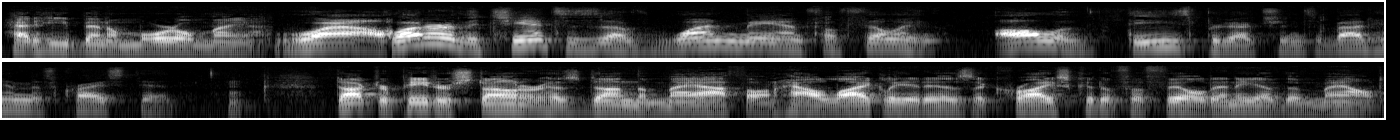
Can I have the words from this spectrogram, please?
had he been a mortal man. Wow. What are the chances of one man fulfilling all of these predictions about him as Christ did? Dr. Peter Stoner has done the math on how likely it is that Christ could have fulfilled any of the amount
